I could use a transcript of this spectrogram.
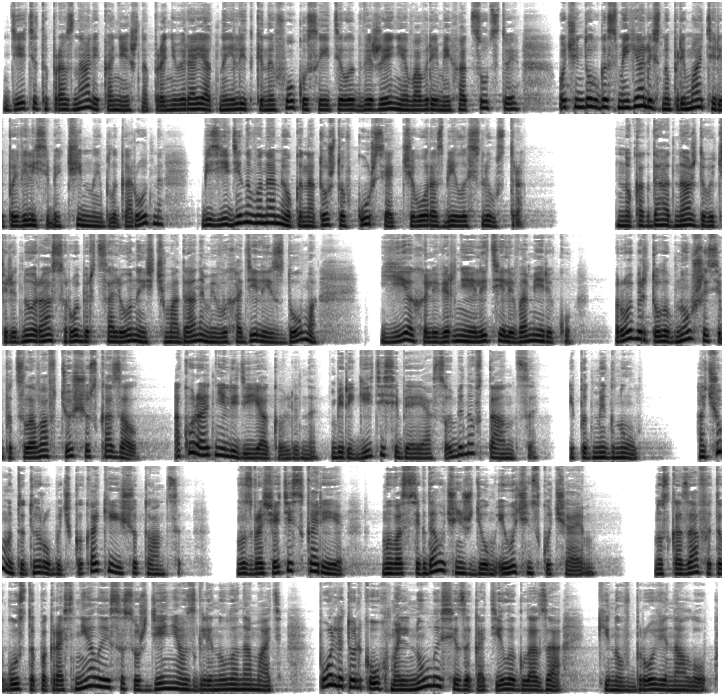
Дети-то прознали, конечно, про невероятные Литкины фокусы и телодвижения во время их отсутствия, очень долго смеялись, но при матери повели себя чинно и благородно, без единого намека на то, что в курсе, от чего разбилась люстра. Но когда однажды в очередной раз Роберт с Аленой с чемоданами выходили из дома, ехали, вернее, летели в Америку, Роберт, улыбнувшись и поцеловав тещу, сказал «Аккуратнее, Лидия Яковлевна, берегите себя и особенно в танце», и подмигнул. «О чем это ты, Робочка, какие еще танцы? Возвращайтесь скорее, мы вас всегда очень ждем и очень скучаем». Но, сказав это, густо покраснела и с осуждением взглянула на мать. Поля только ухмыльнулась и закатила глаза, кинув брови на лоб.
